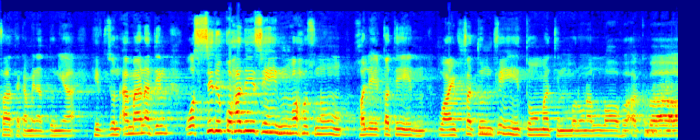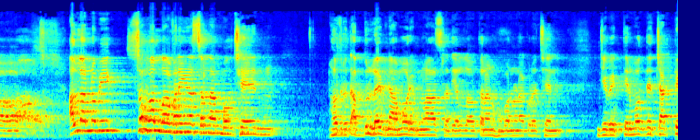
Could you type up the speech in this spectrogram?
ফাতাকা মিনাদ দুনিয়া হিফজুল আমানাতিন ওয়াসিদকু হাদিসিন ওয়া হুসনু খলিকাতিন ওয়া ইফাতুন ফি তুমাতিন বলুন আল্লাহ নবী সাল্লাল্লাহু আলাইহি ওয়াসাল্লাম বলছেন, হযরত আব্দুল্লাহ ইবনে আমর ইবনে আস রাদিয়াল্লাহু তাআলা বর্ণনা করেছেন, যে ব্যক্তির মধ্যে চারটি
